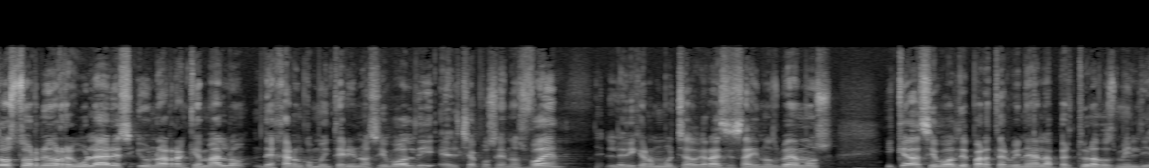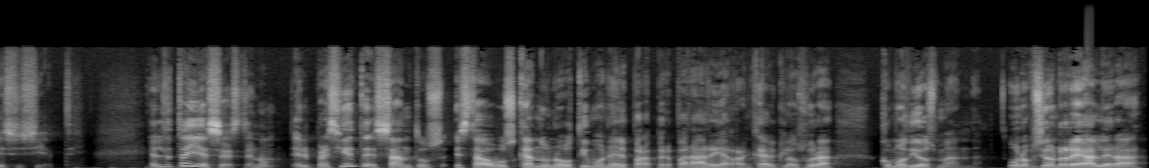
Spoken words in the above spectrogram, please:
Dos torneos regulares y un arranque malo. Dejaron como interino a Siboldi. El Chepo se nos fue. Le dijeron muchas gracias, ahí nos vemos. Y queda Siboldi para terminar la apertura 2017. El detalle es este, ¿no? El presidente de Santos estaba buscando un nuevo timonel para preparar y arrancar el clausura como Dios manda. Una opción real era,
